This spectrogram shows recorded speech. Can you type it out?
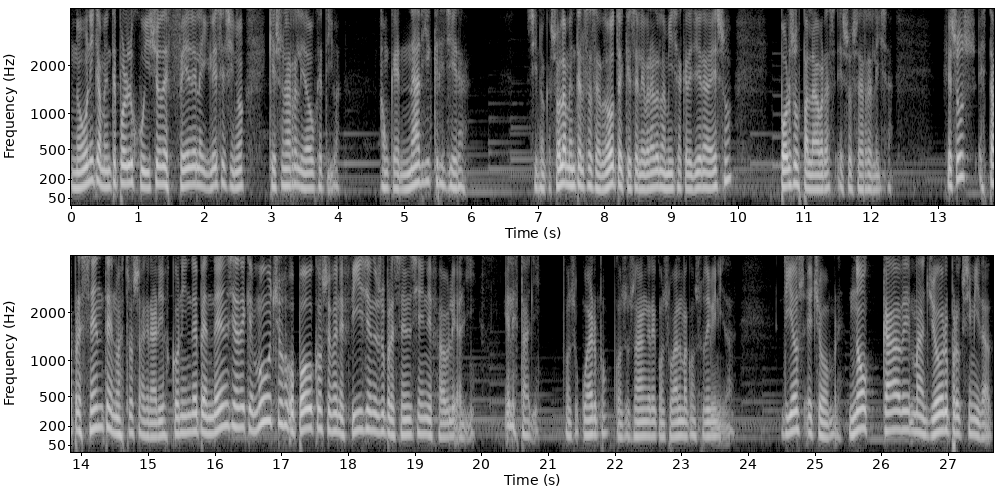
no únicamente por el juicio de fe de la iglesia, sino que es una realidad objetiva. Aunque nadie creyera, sino que solamente el sacerdote que celebrara la misa creyera eso, por sus palabras eso se realiza. Jesús está presente en nuestros sagrarios con independencia de que muchos o pocos se beneficien de su presencia inefable allí. Él está allí, con su cuerpo, con su sangre, con su alma, con su divinidad. Dios hecho hombre. No cabe mayor proximidad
